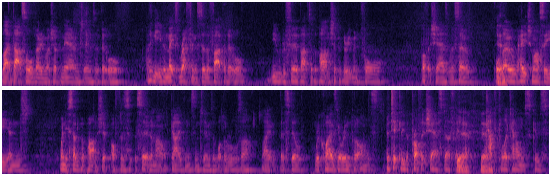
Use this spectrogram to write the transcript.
like, that's all very much up in the air in terms of it will. I think it even makes reference to the fact that it will. You would refer back to the partnership agreement for profit shares. So, Yeah. although HMRC and when you set up a partnership offers a certain amount of guidance in terms of what the rules are, like there still requires your input on this, particularly the profit share stuff and Yeah, yeah. capital accounts because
